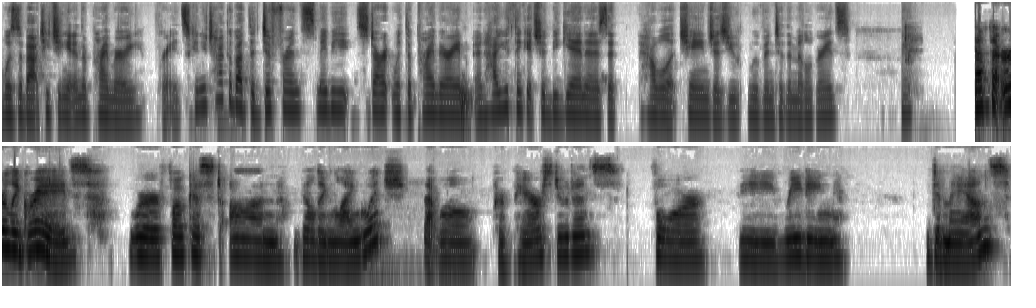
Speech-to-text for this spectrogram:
was about teaching it in the primary grades. Can you talk about the difference? Maybe start with the primary and, and how you think it should begin, and is it how will it change as you move into the middle grades? At the early grades, we're focused on building language that will prepare students for the reading demands.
